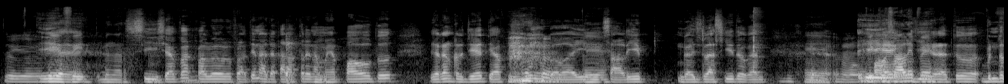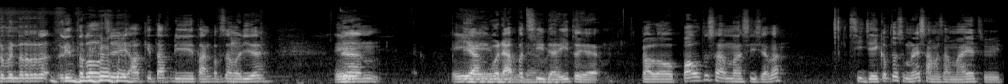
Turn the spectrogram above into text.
Iya. Iya, Fit, bener. si siapa kalau lu perhatiin ada karakter yang namanya Paul tuh dia kan kerjanya tiap minggu ngebawain salib nggak jelas gitu kan Iya. Iya, Paul salib ya. tuh bener-bener literal cuy Alkitab ditangkap sama dia Iya. dan Iya, yang iya, gue dapet bener, sih dari itu ya kalau Paul tuh sama si siapa si Jacob tuh sebenarnya sama-sama aja cuy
